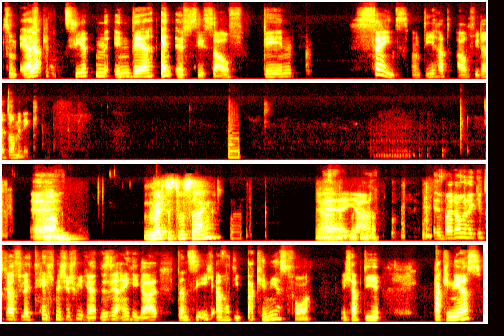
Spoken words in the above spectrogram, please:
Zum Erstplatzierten in der NFC South, den Saints. Und die hat auch wieder Dominik. Äh, Ähm, Möchtest du es sagen? Äh, dann- ja. Äh, Bei Dominik gibt es gerade vielleicht technische Schwierigkeiten. Das ist ja eigentlich egal. Dann ziehe ich einfach die Buccaneers vor. Ich habe die Buccaneers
